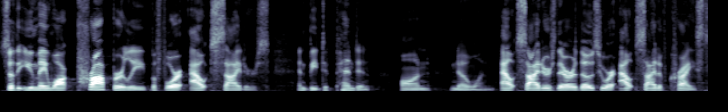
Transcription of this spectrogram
so that you may walk properly before outsiders and be dependent on no one. Outsiders, there are those who are outside of Christ,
